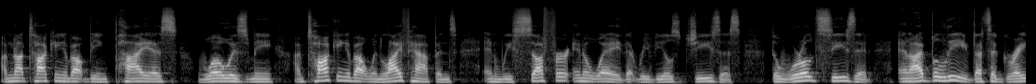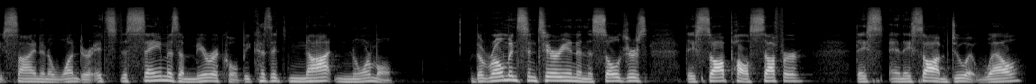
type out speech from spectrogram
I'm not talking about being pious, woe is me. I'm talking about when life happens and we suffer in a way that reveals Jesus. The world sees it, and I believe that's a great sign and a wonder. It's the same as a miracle because it's not normal. The Roman centurion and the soldiers, they saw Paul suffer, they, and they saw him do it well.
